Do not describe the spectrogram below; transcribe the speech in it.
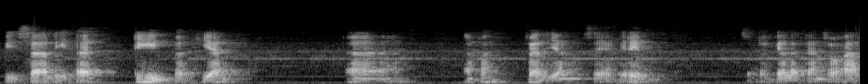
bisa lihat di bagian uh, apa file yang saya kirim sebagai latihan soal.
